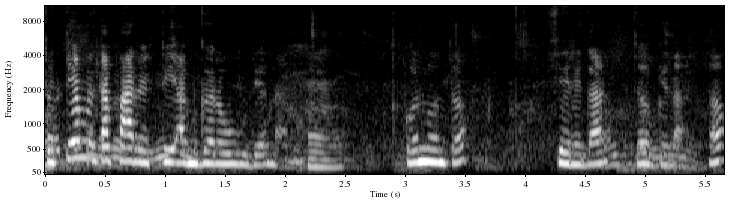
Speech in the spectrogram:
तर ते फारेस्टी आम्ही घर देणार कोण म्हणतं? शेरेदार चौकीदार. हो.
